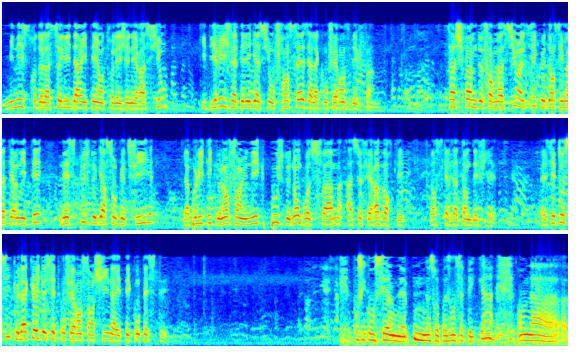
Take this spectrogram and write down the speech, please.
ministre de la Solidarité entre les générations, qui dirige la délégation française à la conférence des femmes. Sage-femme de formation, elle sait que dans ces maternités naissent plus de garçons que de filles, la politique de l'enfant unique pousse de nombreuses femmes à se faire avorter lorsqu'elles attendent des fillettes. Elle sait aussi que l'accueil de cette conférence en Chine a été contesté. Pour ce qui concerne notre présence à Pékin, on a,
